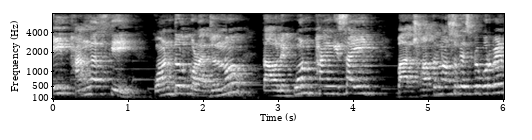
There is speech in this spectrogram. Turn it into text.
এই ফাঙ্গাসকে কন্ট্রোল করার জন্য তাহলে কোন ফাঙ্গিসাইড বা ছত্রনাশক স্প্রে করবেন?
